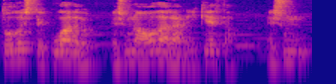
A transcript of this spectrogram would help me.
todo este cuadro es una oda a la riqueza, es un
